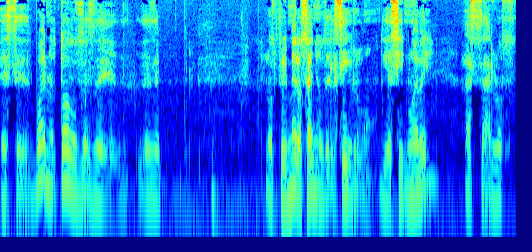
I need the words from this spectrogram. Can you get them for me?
este bueno todos desde desde los primeros años del siglo XIX hasta los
